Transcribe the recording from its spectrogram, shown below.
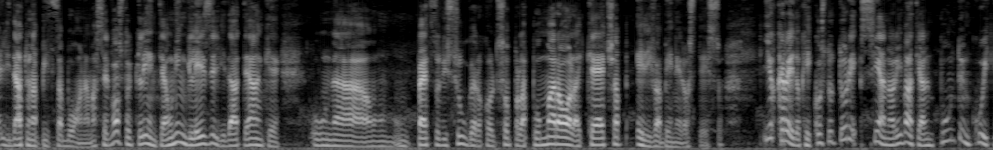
eh, gli date una pizza buona, ma se il vostro cliente è un inglese, gli date anche una, un, un, pezzo di sughero col sopra la pommarola, il ketchup e gli va bene lo stesso. Io credo che i costruttori siano arrivati al punto in cui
